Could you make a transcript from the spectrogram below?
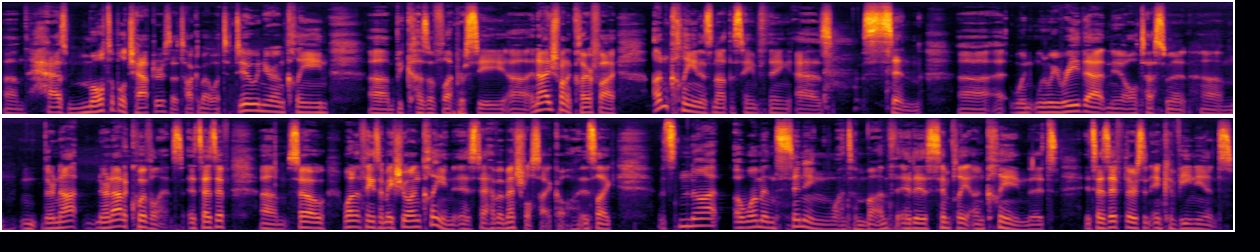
um, has multiple chapters that talk about what to do when you're unclean um, because of leprosy. Uh, and i just want to clarify unclean is not the same thing as sin. Uh, when, when we read that in the old testament um, they're not they're not equivalents. It's as if um, so one of the things that makes you unclean is to have a menstrual cycle. It's like it's not a woman sinning once a month. It is simply unclean. It's it's as if there's an inconvenience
